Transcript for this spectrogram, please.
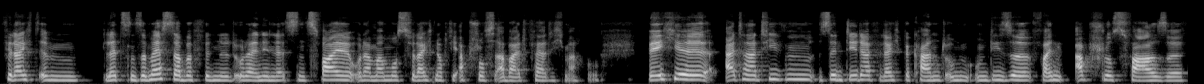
vielleicht im letzten Semester befindet oder in den letzten zwei oder man muss vielleicht noch die Abschlussarbeit fertig machen. Welche Alternativen sind dir da vielleicht bekannt, um, um diese Abschlussphase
